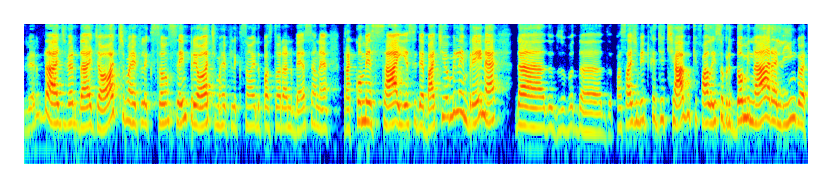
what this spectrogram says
Verdade, verdade. Ótima reflexão, sempre ótima reflexão aí do pastor Arno Bessel, né? Para começar aí esse debate. E eu me lembrei, né, da, do, da, da, passagem bíblica de Tiago, que fala aí sobre dominar a língua.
